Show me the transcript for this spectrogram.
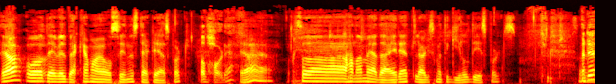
Ja, og ja. David Beckham har jo også investert i e-sport. Han har det? Ja, ja. Så han er medeier i et lag som heter Guild e-sports. Men det,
